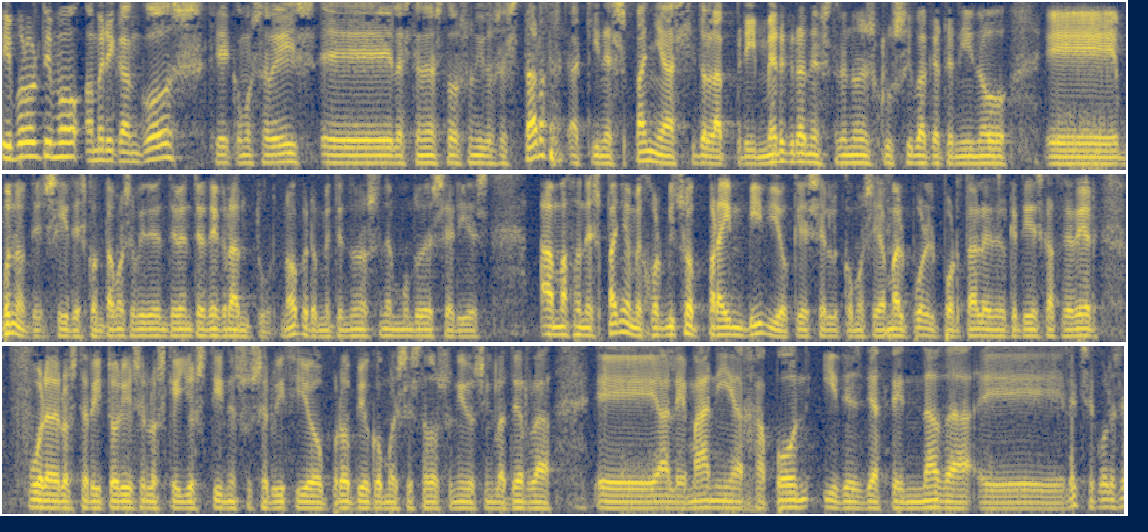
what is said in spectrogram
Y por último, American Gods, que como sabéis, eh, la estreno en Estados Unidos Starz. Aquí en España ha sido la primer gran estreno exclusiva que ha tenido, eh, bueno, de, sí, descontamos evidentemente de Grand Tour, ¿no? Pero metiéndonos en el mundo de series. Amazon España, mejor dicho, Prime Video, que es el, como se llama el, el portal en el que tienes que acceder fuera de los territorios en los que ellos tienen su servicio propio, como es Estados Unidos, Inglaterra, eh, Alemania, Japón y desde hace nada, eh, leche, ¿cuál es?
